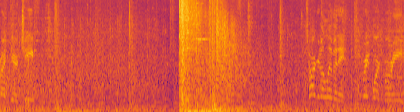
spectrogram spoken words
right there, Chief. Target eliminated. Great work, Marine.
